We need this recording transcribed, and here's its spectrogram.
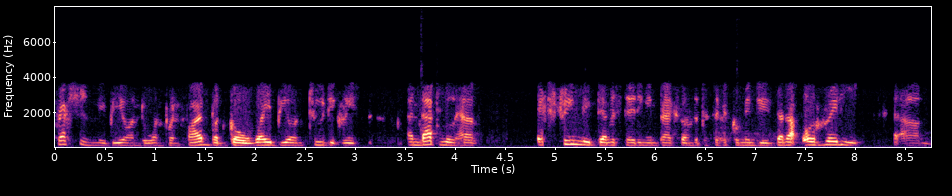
fractionally beyond 1.5, but go way beyond 2 degrees. And that will have extremely devastating impacts on the Pacific communities that are already, um,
